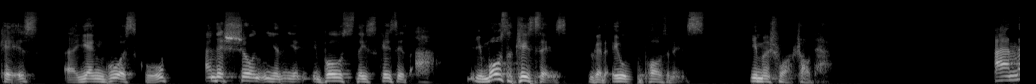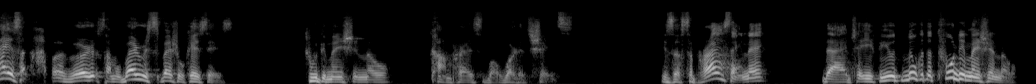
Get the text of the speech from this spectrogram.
case, uh, Yan Guo's group, and they shown in, in, both these cases, ah, in most cases, you get ill poisonings, even short, short time. And there's very, some very special cases, two-dimensional compressible vortex sheets. It's surprising eh, that if you look at the two-dimensional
